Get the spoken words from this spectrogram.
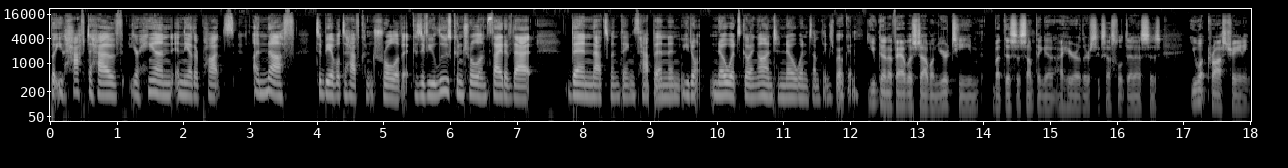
but you have to have your hand in the other pots enough to be able to have control of it. Because if you lose control inside of that, then that's when things happen and you don't know what's going on to know when something's broken. You've done a fabulous job on your team, but this is something that I hear other successful dentists is you want cross training.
